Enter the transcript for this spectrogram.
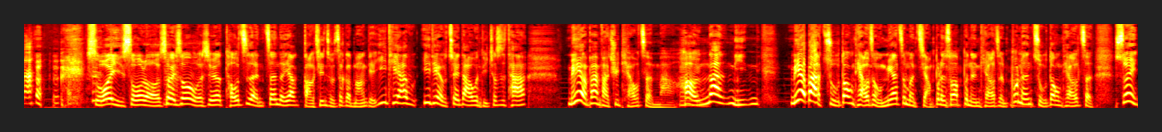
所以说了，所以说我觉得投资人真的要搞清楚这个盲点，ETF ETF 最大问题就是它。没有办法去调整嘛？好，那你没有办法主动调整，我们要这么讲，不能说不能调整，不能主动调整。所以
